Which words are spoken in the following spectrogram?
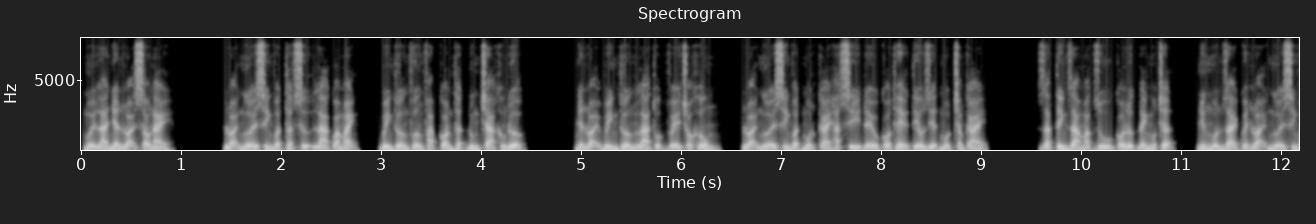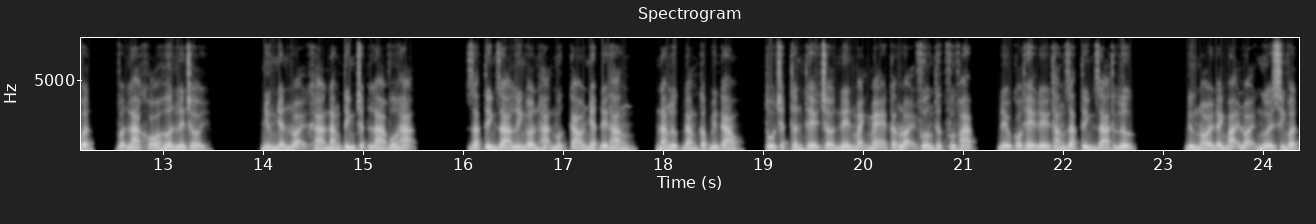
mới là nhân loại sau này. Loại người sinh vật thật sự là quá mạnh, bình thường phương pháp còn thật đúng trả không được nhân loại bình thường là thuộc về cho không, loại người sinh vật một cái hắt xì đều có thể tiêu diệt một trăm cái. Giác tỉnh giả mặc dù có lực đánh một trận, nhưng muốn giải quyết loại người sinh vật vẫn là khó hơn lên trời. Nhưng nhân loại khả năng tính chất là vô hạn. Giác tỉnh giả linh ẩn hạn mức cao nhất để thăng, năng lực đẳng cấp biến cao, tố chất thân thể trở nên mạnh mẽ các loại phương thức phương pháp đều có thể để thăng giác tỉnh giả thực lực. Đừng nói đánh bại loại người sinh vật,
